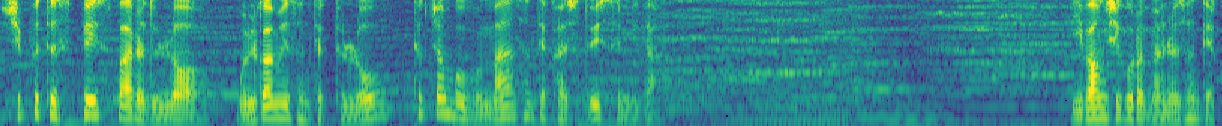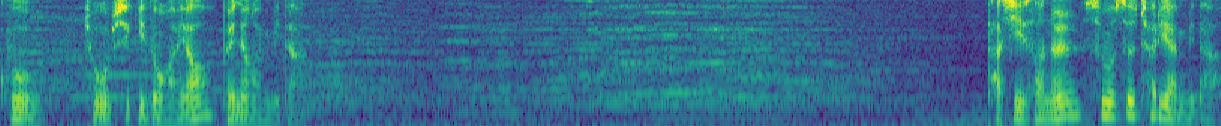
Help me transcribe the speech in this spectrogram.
Shift 스페이스바를 눌러 올가미 선택 툴로 특정 부분만 선택할 수도 있습니다. 이 방식으로 면을 선택 후 조금씩 이동하여 변형합니다. 다시 선을 스무스 처리합니다.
